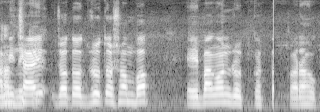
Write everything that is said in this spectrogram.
আমি চাই যত দ্রুত সম্ভব এই বাঙন রোধ করা হোক।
